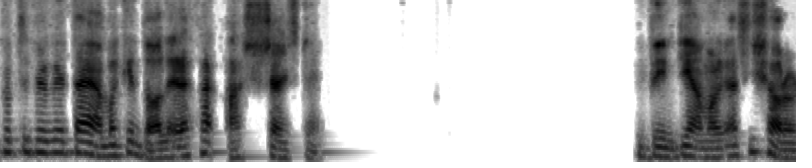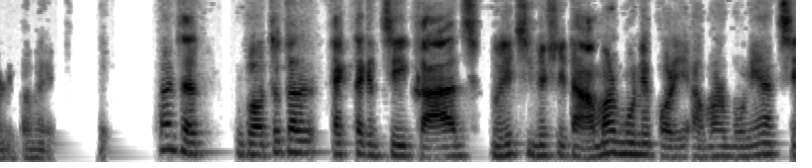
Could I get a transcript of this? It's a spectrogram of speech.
প্রতিযোগিতায় আমাকে দলে রাখার আশ্বাস দেন। দিনটি আমার কাছে স্মরণীয় হয়ে অর্থাৎ গতকাল একটা যে কাজ হয়েছিল সেটা আমার মনে পড়ে, আমার মনে আছে,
